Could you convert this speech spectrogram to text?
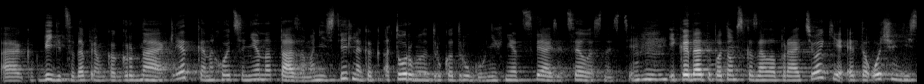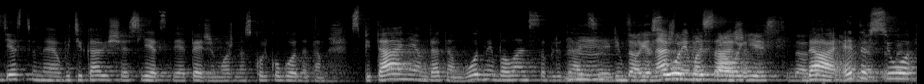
э, как видится, да, прям как грудная клетка находится не над тазом, они действительно как оторваны друг от друга, у них нет связи, целостности. Mm-hmm. И когда ты потом сказала про отеки, это очень естественное вытекающее следствие. Опять же, можно сколько угодно там с питанием, да, там водный баланс соблюдать, mm-hmm. лимфодренажные да, массажи. Есть, да, да это все,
